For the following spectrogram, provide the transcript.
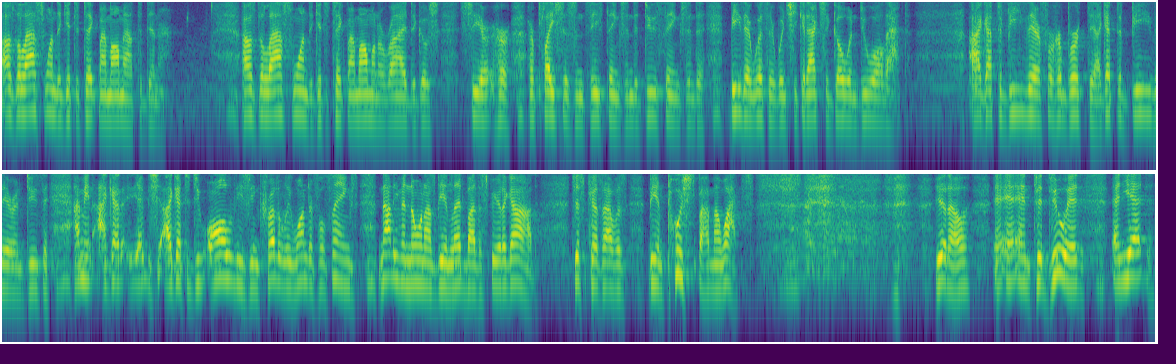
I was the last one to get to take my mom out to dinner. I was the last one to get to take my mom on a ride to go see her, her, her places and see things and to do things and to be there with her when she could actually go and do all that. I got to be there for her birthday. I got to be there and do things. I mean, I got, I got to do all of these incredibly wonderful things, not even knowing I was being led by the Spirit of God, just because I was being pushed by my wife. you know, and, and, to do it. And yet,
